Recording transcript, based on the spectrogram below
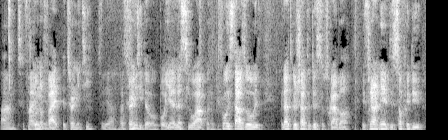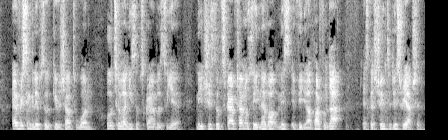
and to He's fight. gonna him. fight Eternity. So yeah, let's Eternity see. Devil. But yeah, let's see what happens. Before we start, as always, we'd like to go shout out to this subscriber. If you're not here, this is something we do every single episode. Give a shout out to one or two of our new subscribers. So yeah, make sure you subscribe channel so you never miss a video. Apart from that, let's get straight to this reaction.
